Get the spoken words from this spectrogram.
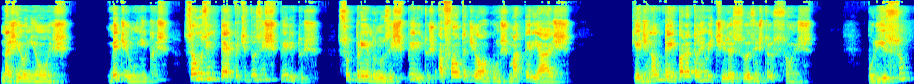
nas reuniões mediúnicas, são os intérpretes dos espíritos, suprindo nos espíritos a falta de órgãos materiais que eles não têm para transmitir as suas instruções. Por isso,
